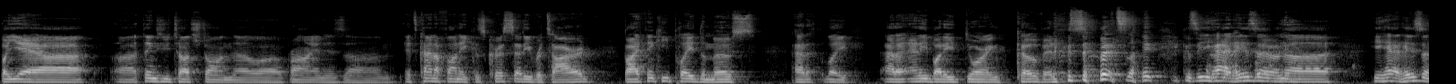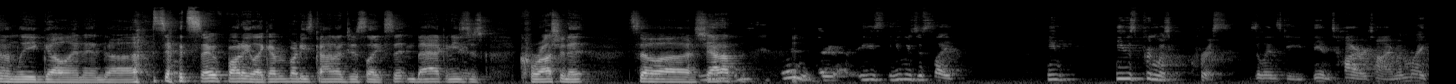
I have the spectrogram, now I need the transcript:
but yeah, uh, uh, things you touched on though, uh, Brian, is um, it's kind of funny because Chris said he retired, but I think he played the most at like out of anybody during COVID. so it's like because he had his own. Uh, he had his own league going, and uh, so it's so funny. Like everybody's kind of just like sitting back, and he's just crushing it. So uh, shout out. He's, he was just like he he was pretty much Chris Zelinsky the entire time. I'm like,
